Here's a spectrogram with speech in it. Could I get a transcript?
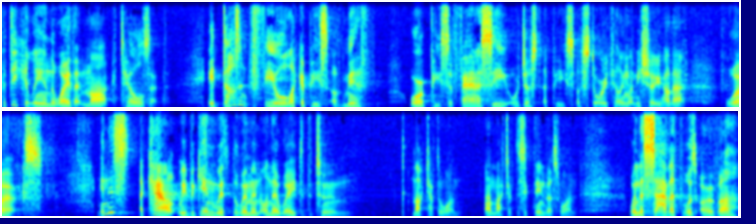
particularly in the way that Mark tells it. It doesn't feel like a piece of myth or a piece of fantasy or just a piece of storytelling. Let me show you how that works. In this account, we begin with the women on their way to the tomb. Mark chapter 1, uh, Mark chapter 16, verse 1. When the Sabbath was over,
